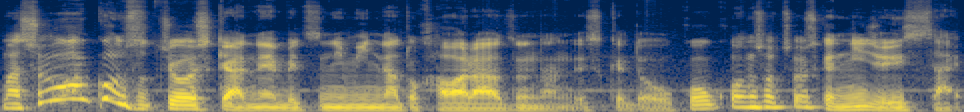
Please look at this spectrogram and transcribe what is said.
まあ小学校の卒業式はね別にみんなと変わらずなんですけど高校の卒業式は21歳、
